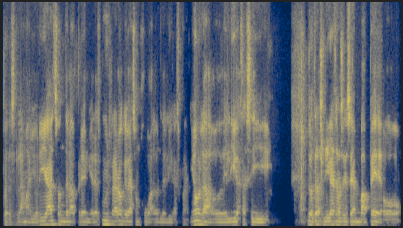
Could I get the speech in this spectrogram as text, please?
Entonces, la mayoría son de la Premier. Es muy raro que veas un jugador de Liga Española o de ligas así, de otras ligas, no sé si sea Mbappé o,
